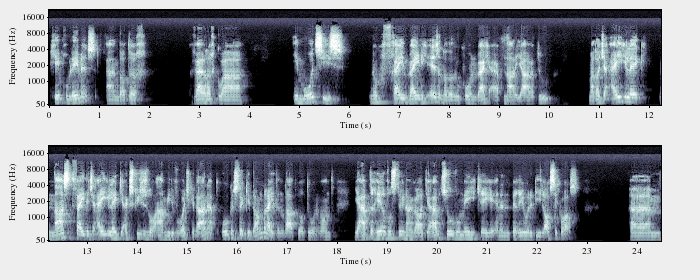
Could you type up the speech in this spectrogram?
geen probleem is en dat er verder qua emoties nog vrij weinig is en dat dat ook gewoon weg hebt na de jaren toe. Maar dat je eigenlijk, naast het feit dat je eigenlijk je excuses wil aanbieden voor wat je gedaan hebt, ook een stukje dankbaarheid inderdaad wil tonen. Want je hebt er heel veel steun aan gehad, je hebt zoveel meegekregen in een periode die lastig was. Ehm,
